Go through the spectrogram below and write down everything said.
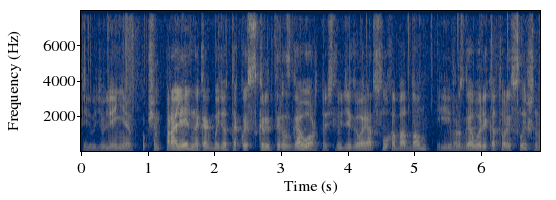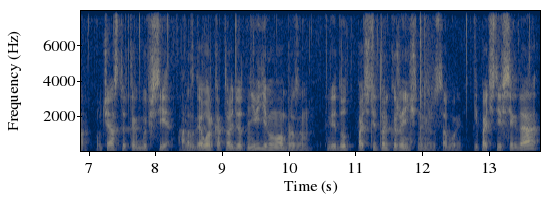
или удивление. В общем, параллельно как бы идет такой скрытый разговор. То есть люди говорят вслух об одном, и в разговоре, который слышно, участвуют как бы все. А разговор, который идет невидимым образом, ведут почти только женщины между собой. И почти всегда,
